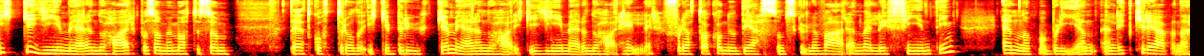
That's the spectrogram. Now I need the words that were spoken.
Ikke gi mer enn du har, på samme måte som det er et godt råd å ikke bruke mer enn du har, ikke gi mer enn du har heller. Fordi da kan jo det som skulle være en veldig fin ting, ende opp med å bli en, en litt krevende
